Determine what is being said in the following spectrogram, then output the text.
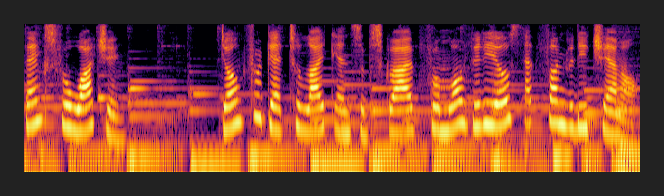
Thanks for watching. Don't forget to like and subscribe for more videos at Funvity channel.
